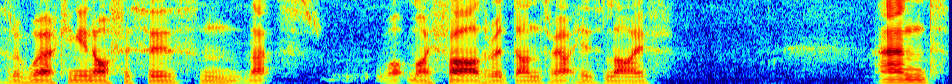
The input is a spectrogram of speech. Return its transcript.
sort of working in offices and that's what my father had done throughout his life. And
